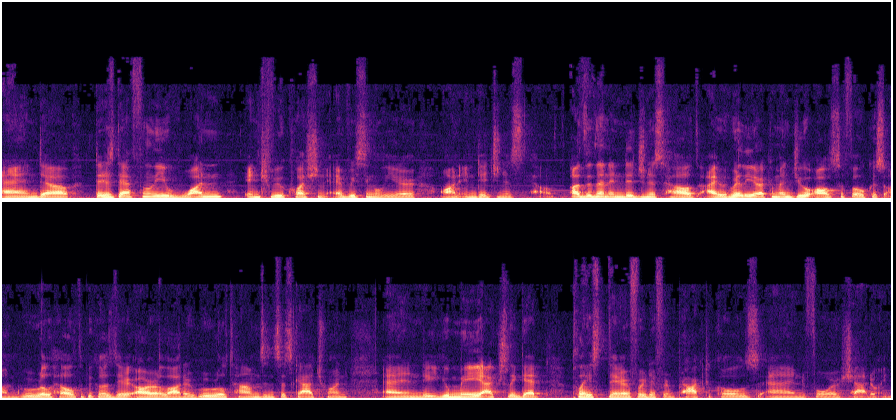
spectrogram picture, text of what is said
and uh, there's definitely one interview question every single year on Indigenous health. Other than Indigenous health, I really recommend you also focus on rural health because there are a lot of rural towns in Saskatchewan, and you may actually get placed there for different practicals and for shadowing.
